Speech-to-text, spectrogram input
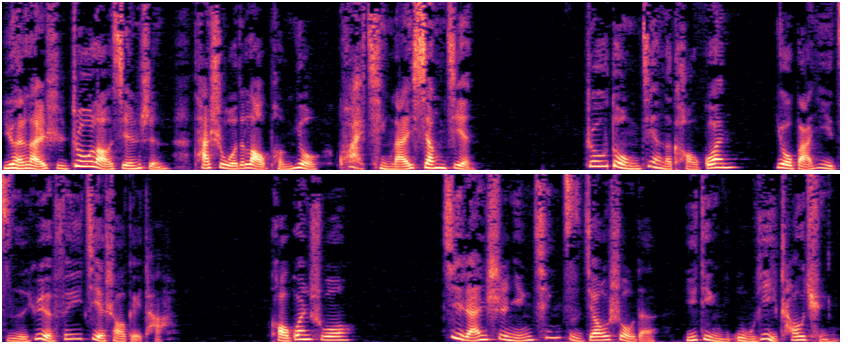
原来是周老先生，他是我的老朋友，快请来相见。”周栋见了考官，又把义子岳飞介绍给他。考官说：“既然是您亲自教授的，一定武艺超群，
